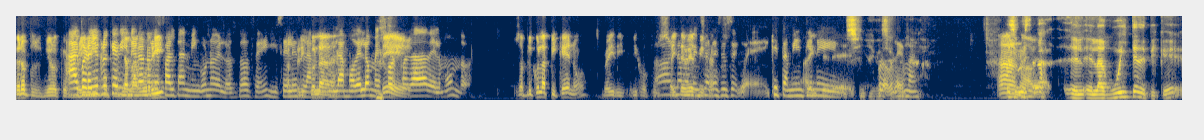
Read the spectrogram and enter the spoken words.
Pero pues yo creo que. Ah, pero yo creo que dinero no le falta a ninguno de los dos, ¿eh? Giselle es la, la, modelo mejor pagada del mundo. pues aplicó la piqué, ¿no? Brady dijo, pues ahí te ves, mija. ese güey, que también tiene problemas. Ah, el, el, agüite de Piqué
